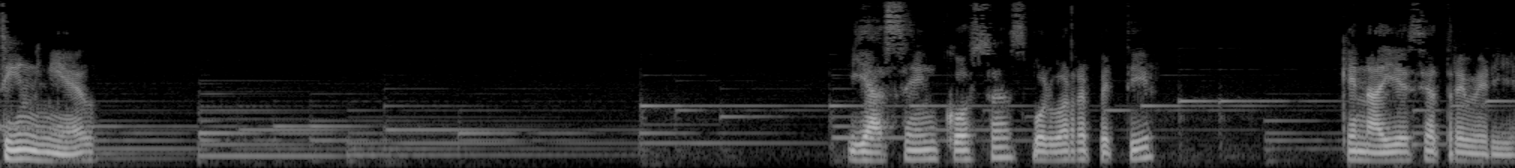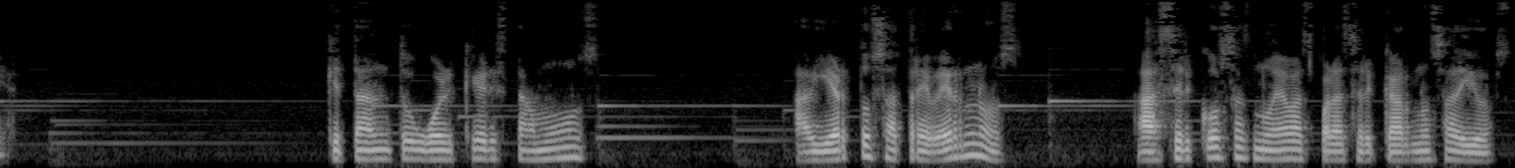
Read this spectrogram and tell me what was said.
sin miedo. Y hacen cosas, vuelvo a repetir, que nadie se atrevería. ¿Qué tanto, Walker, estamos abiertos a atrevernos a hacer cosas nuevas para acercarnos a Dios?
